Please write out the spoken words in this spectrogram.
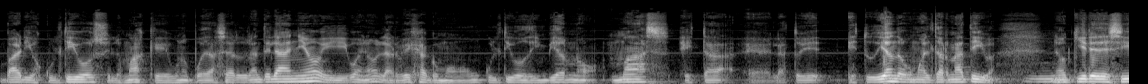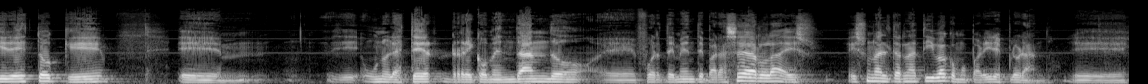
varios cultivos, los más que uno puede hacer durante el año, y bueno, la arveja como un cultivo de invierno más, está, eh, la estoy estudiando como alternativa. Mm. No quiere decir esto que eh, uno la esté recomendando eh, fuertemente para hacerla, es, es una alternativa como para ir explorando. Eh,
